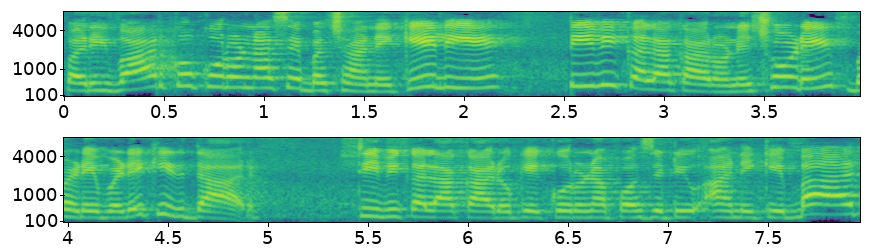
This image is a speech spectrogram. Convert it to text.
परिवार को कोरोना से बचाने के लिए टीवी कलाकारों ने छोड़े बड़े बड़े किरदार। टीवी कलाकारों के कोरोना पॉजिटिव आने के बाद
